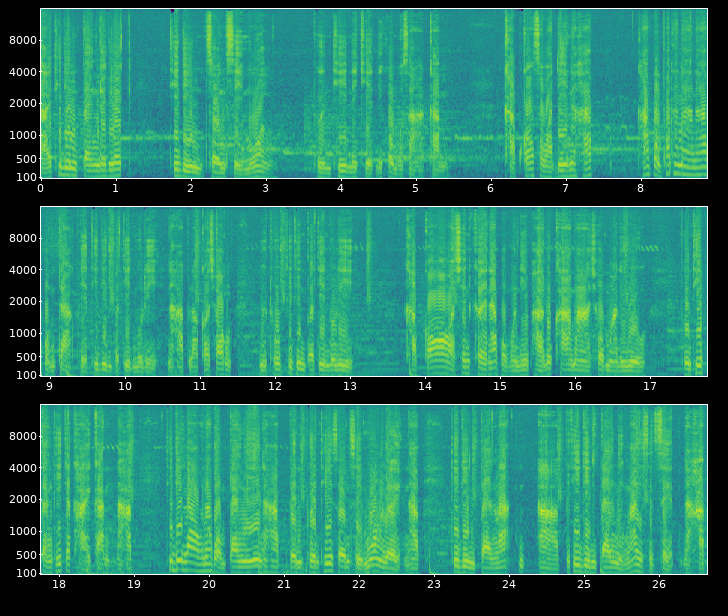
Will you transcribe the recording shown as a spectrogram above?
ขายที่ดินแปลงเล็กๆ ที่ดินโซนสีม่วง พื้นที่ในเขตนิคมอุตสาหกรรม ครับก็สวัสดีนะครับ ครับผมพัฒนานะครับผมจากเพจที่ดินประจีนบุรีนะครับ แล้วก็ช่อง YouTube ที่ดินประจีนบุรีครับก็เช่นเคยนะผมวันนี้พาลูกค้ามาชมมารีวิว พื้นที่แปลงที่จะขายกันนะครับ ที่ดินเรานะผมแปลงนี้นะครับเป็นพื้นที่โซนสีม่วงเลยนะครับที่ดินแปลงละอ่าที่ดินแปลงหนึ่งไร่เศษๆนะครับ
